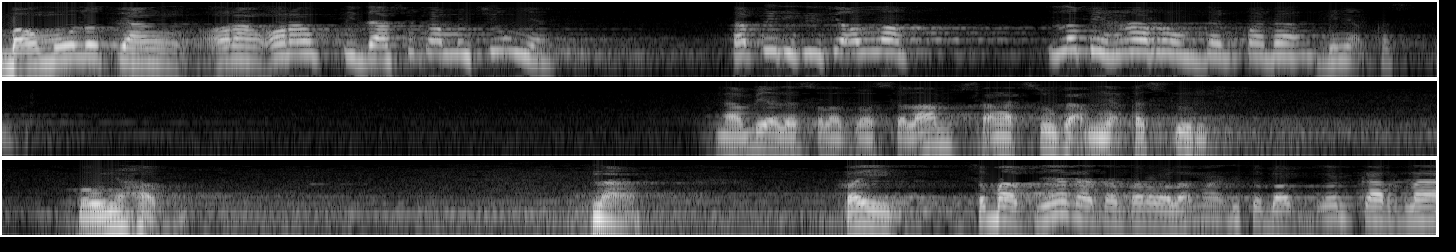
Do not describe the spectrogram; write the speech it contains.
Bau mulut yang orang-orang tidak suka menciumnya. Tapi di sisi Allah lebih harum daripada minyak kasturi. Nabi Alaihissalam sangat suka minyak kasturi baunya harum. Nah, baik. Sebabnya kata para ulama disebabkan karena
